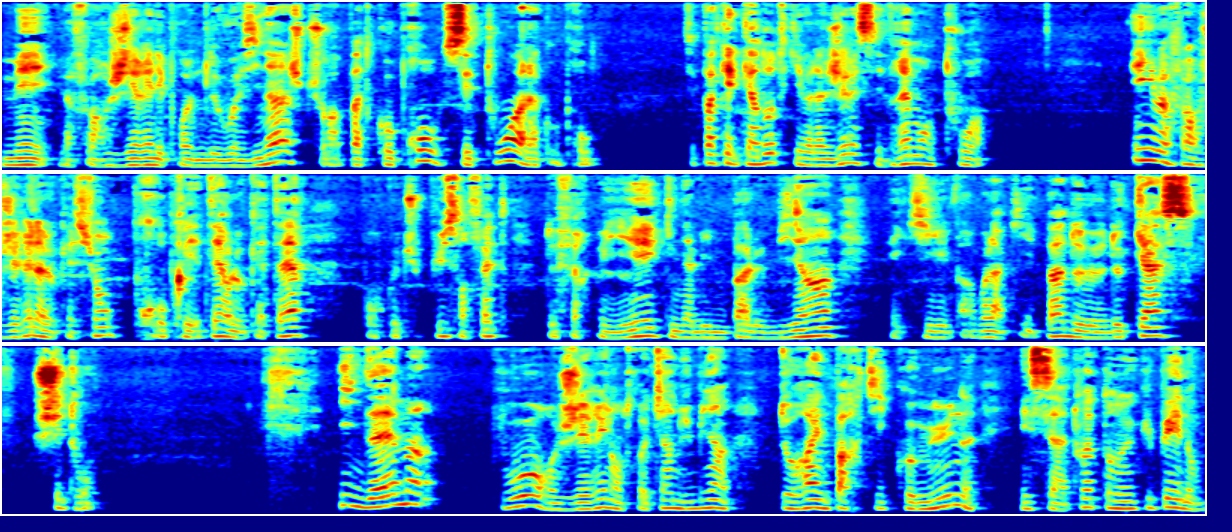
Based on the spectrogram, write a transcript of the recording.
mais il va falloir gérer les problèmes de voisinage, tu n'auras pas de copro, c'est toi la copro. C'est pas quelqu'un d'autre qui va la gérer, c'est vraiment toi. Et il va falloir gérer la location propriétaire-locataire pour que tu puisses en fait te faire payer, qu'il n'abîme pas le bien et qu'il enfin, voilà, qu'il n'y ait pas de, de casse chez toi. Idem pour gérer l'entretien du bien. Tu auras une partie commune et c'est à toi de t'en occuper. Donc,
